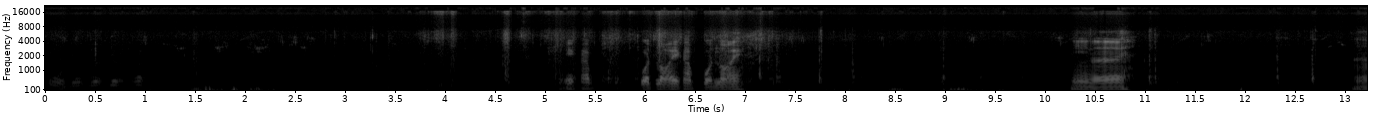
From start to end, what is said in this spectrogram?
โอ้เยอะเยอะเยอะเยอะ นี่ครับกดลอยครับกดลอย นี่เลยอ่า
